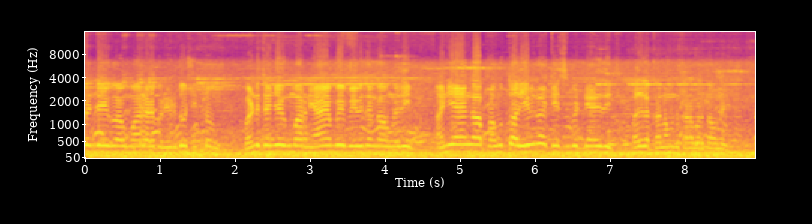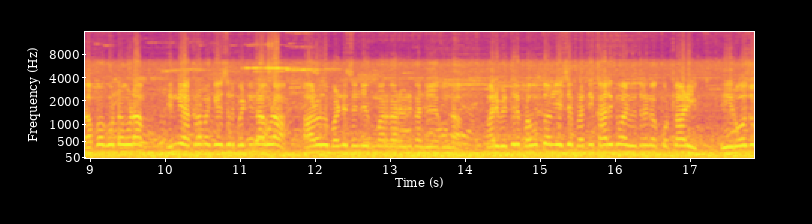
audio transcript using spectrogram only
సంజయ్ కుమార్ గారిపై నిర్దోషిత్వం. బండి సంజయ్ కుమార్ న్యాయం ఏ విధంగా ఉన్నది? అన్యాయంగా ప్రభుత్వాలు ఏ విధంగా కేసులు పెట్టినాయి అనేది ప్రజల కళ్ళ ముందు కనబడతా ఉన్నాయి. తప్పకుండా కూడా ఎన్ని అక్రమ కేసులు పెట్టినా కూడా ఆ రోజు బండి సంజయ్ కుమార్ గారు వెనుకం చేయకుండా మరి వ్యతిరేక ప్రభుత్వం చేసే ప్రతి కార్యక్రమాన్ని వ్యతిరేకంగా కొట్లాడి ఈ రోజు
